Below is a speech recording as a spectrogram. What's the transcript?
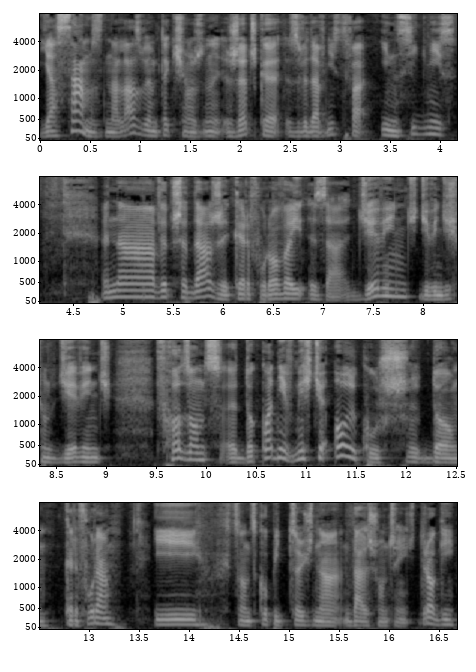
Ja sam znalazłem tę książeczkę z wydawnictwa Insignis na wyprzedaży Carrefourowej za 9,99 wchodząc dokładnie w mieście Olkusz do Carrefoura i chcąc kupić coś na dalszą część drogi,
